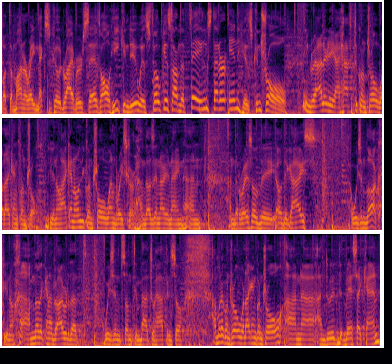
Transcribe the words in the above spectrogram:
But the Monterrey, Mexico driver says all he can do is focus on the things that are in his control. In reality, I have to control what I can control. You know, I can only control one race car, and that's the 99. And and the rest of the of the guys, I wish them luck. You know, I'm not the kind of driver that wishes something bad to happen. So I'm to control what I can control and uh, and do it the best I can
